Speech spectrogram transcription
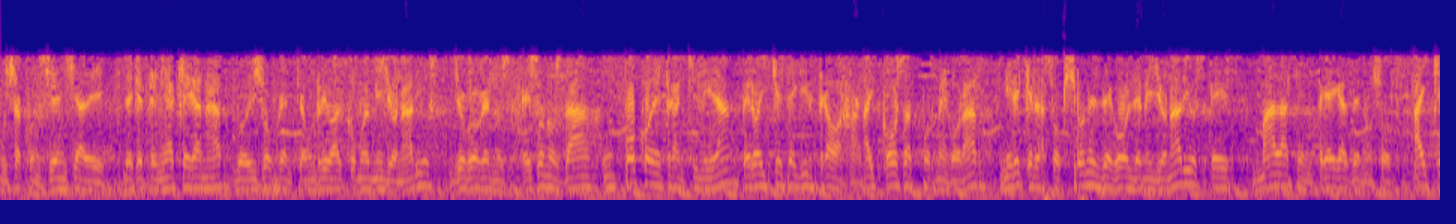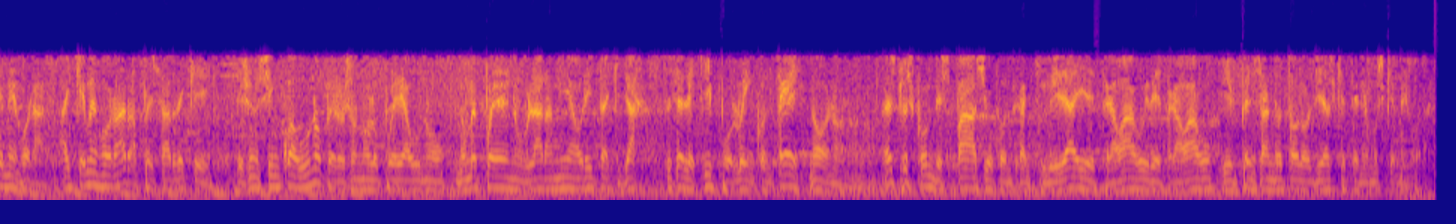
Mucha conciencia de, que tenía que ganar, lo hizo frente a un rival como el Millonarios. Yo creo que nos- eso nos da un poco de tranquilidad, pero hay que seguir trabajando. Hay cosas por mejorar. Mire que las opciones de gol de Millonarios es malas entregas de nosotros. Hay que mejorar, hay que mejorar a pesar de que es un 5 a 1, pero eso no lo puede a uno, no me puede nublar a mí ahorita que ya, este es el equipo, lo encontré. No, no, no, no. Esto es con despacio, con tranquilidad y de trabajo y de trabajo, ir pensando todos los días que tenemos que mejorar.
